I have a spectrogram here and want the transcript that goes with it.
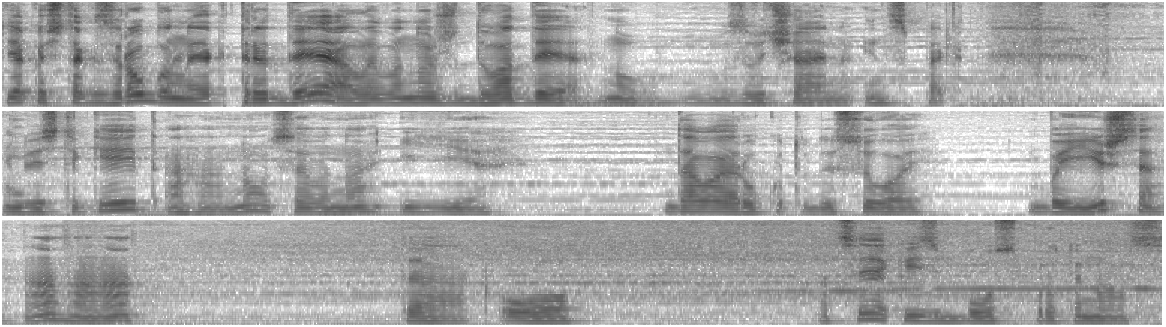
якось так зроблено, як 3D, але воно ж 2D. Ну, звичайно, інспект. Investigate, ага, ну це воно і є. Давай руку туди сувай. Боїшся? Ага. Так, о. А це якийсь бос проти нас.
